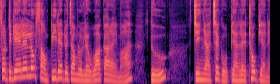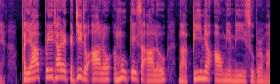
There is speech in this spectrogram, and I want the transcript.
ဆိုတော့တကယ်လဲလှုပ်ဆောင်ပြီးတဲ့အတွက်ကြောင့်မလို့လက်ဝါးကားတိုင်မှာသူကြေညာချက်ကိုပြန်လဲထုတ်ပြန်တယ်ဖျားပေးထားတဲ့ဂတိတော်အားလုံးအမှုကိစ္စအားလုံးငါပြီးမြောက်အောင်မြင်ပြီဆိုပြီးတော့မှ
